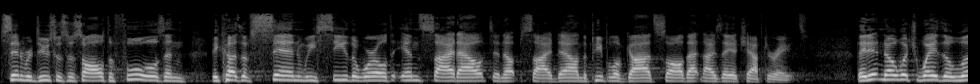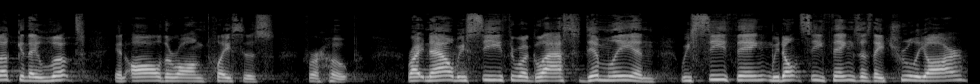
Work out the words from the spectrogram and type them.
Sin reduces us all to fools, and because of sin, we see the world inside out and upside down. The people of God saw that in Isaiah chapter 8. They didn't know which way to look, and they looked in all the wrong places for hope. Right now, we see through a glass dimly, and we see thing, we don't see things as they truly are.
